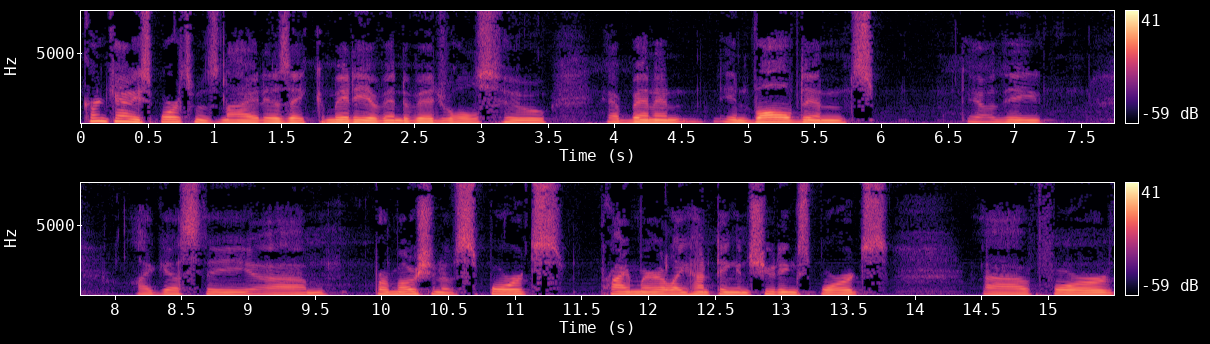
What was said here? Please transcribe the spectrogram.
Kern County Sportsman's Night is a committee of individuals who have been in, involved in, you know, the, I guess the um, promotion of sports, primarily hunting and shooting sports, uh, for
